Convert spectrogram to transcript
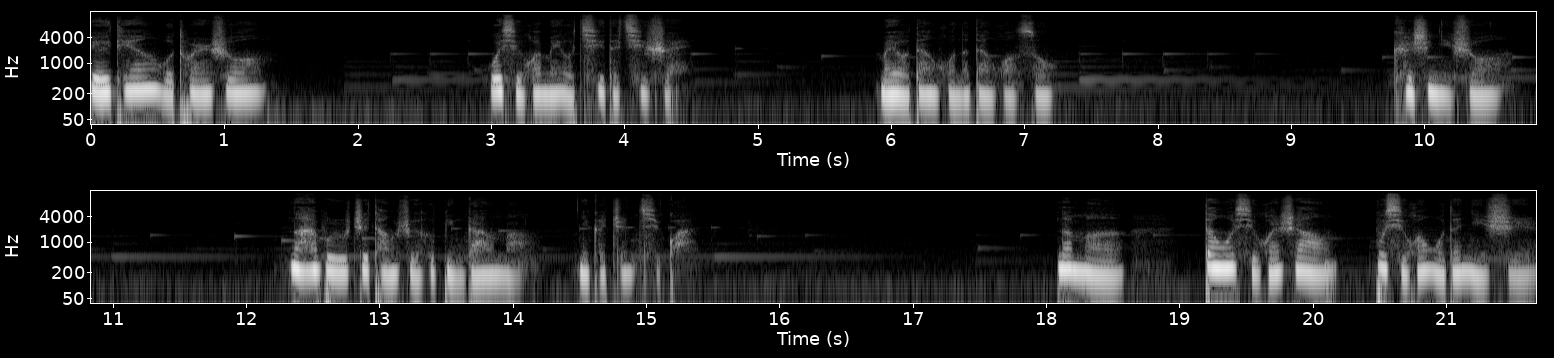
有一天，我突然说：“我喜欢没有气的汽水，没有蛋黄的蛋黄酥。”可是你说：“那还不如吃糖水和饼干呢。”你可真奇怪。那么，当我喜欢上不喜欢我的你时，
